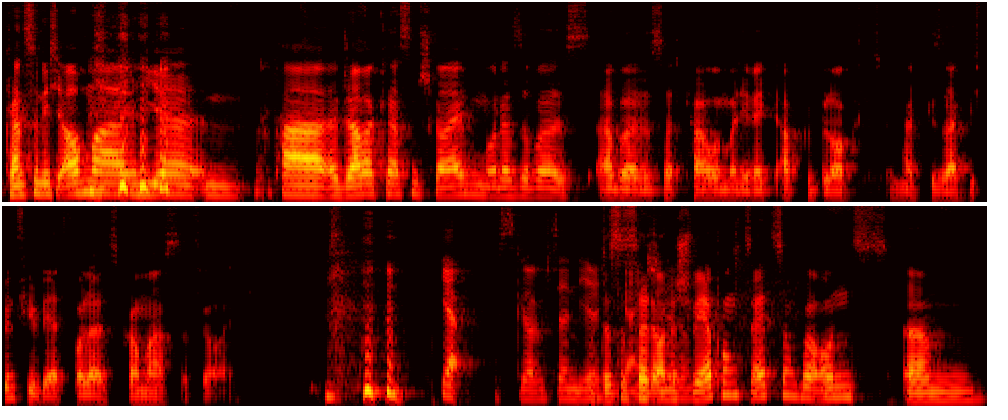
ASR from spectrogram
kannst du nicht auch mal hier ein paar Java-Klassen schreiben oder sowas? Aber das hat Caro immer direkt abgeblockt und hat gesagt, ich bin viel wertvoller als Scrum Master für euch. ja, ist glaube ich dann die und Das ist halt auch eine Schwerpunktsetzung bei uns. Ähm,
